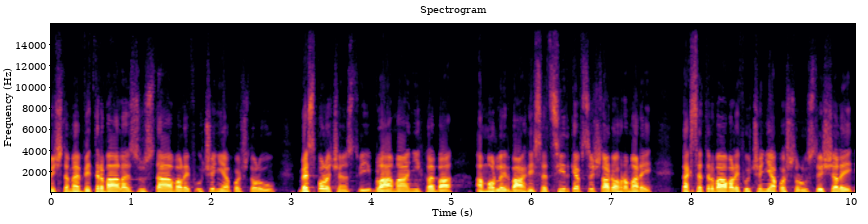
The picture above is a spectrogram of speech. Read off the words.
My čteme, vytrvále zůstávali v učení apoštolů, ve společenství, v lámání chleba a modlitbách. Když se církev sešla dohromady, tak se trvávali v učení apoštolů. Slyšeli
